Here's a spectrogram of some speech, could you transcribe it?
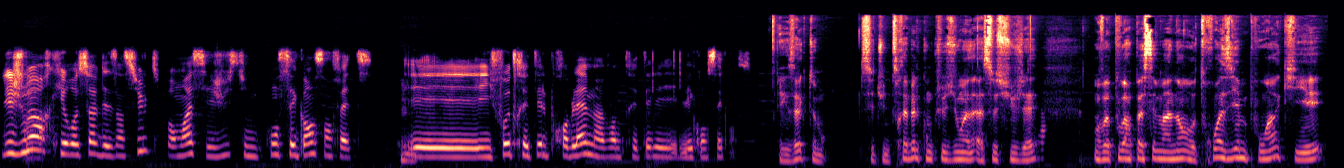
les joueurs qui reçoivent des insultes, pour moi, c'est juste une conséquence en fait. Hmm. Et il faut traiter le problème avant de traiter les, les conséquences. Exactement. C'est une très belle conclusion à, à ce sujet. On va pouvoir passer maintenant au troisième point qui est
